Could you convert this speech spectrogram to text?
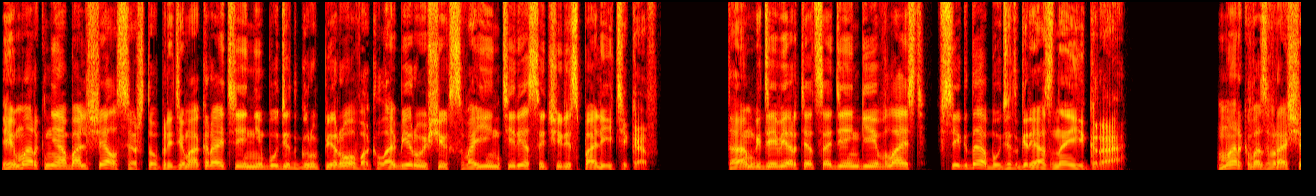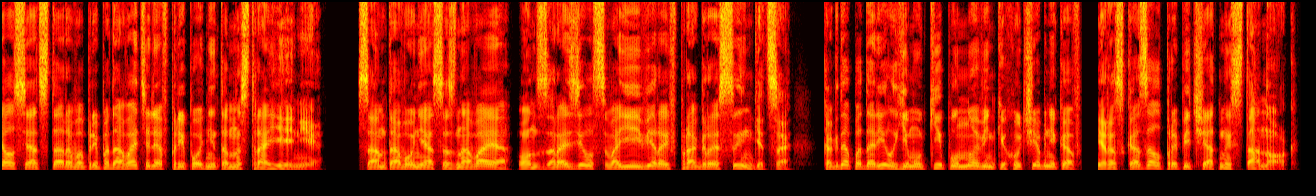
И Марк не обольщался, что при демократии не будет группировок, лоббирующих свои интересы через политиков. Там, где вертятся деньги и власть, всегда будет грязная игра. Марк возвращался от старого преподавателя в приподнятом настроении. Сам того не осознавая, он заразил своей верой в прогресс Ингица, когда подарил ему кипу новеньких учебников и рассказал про печатный станок.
